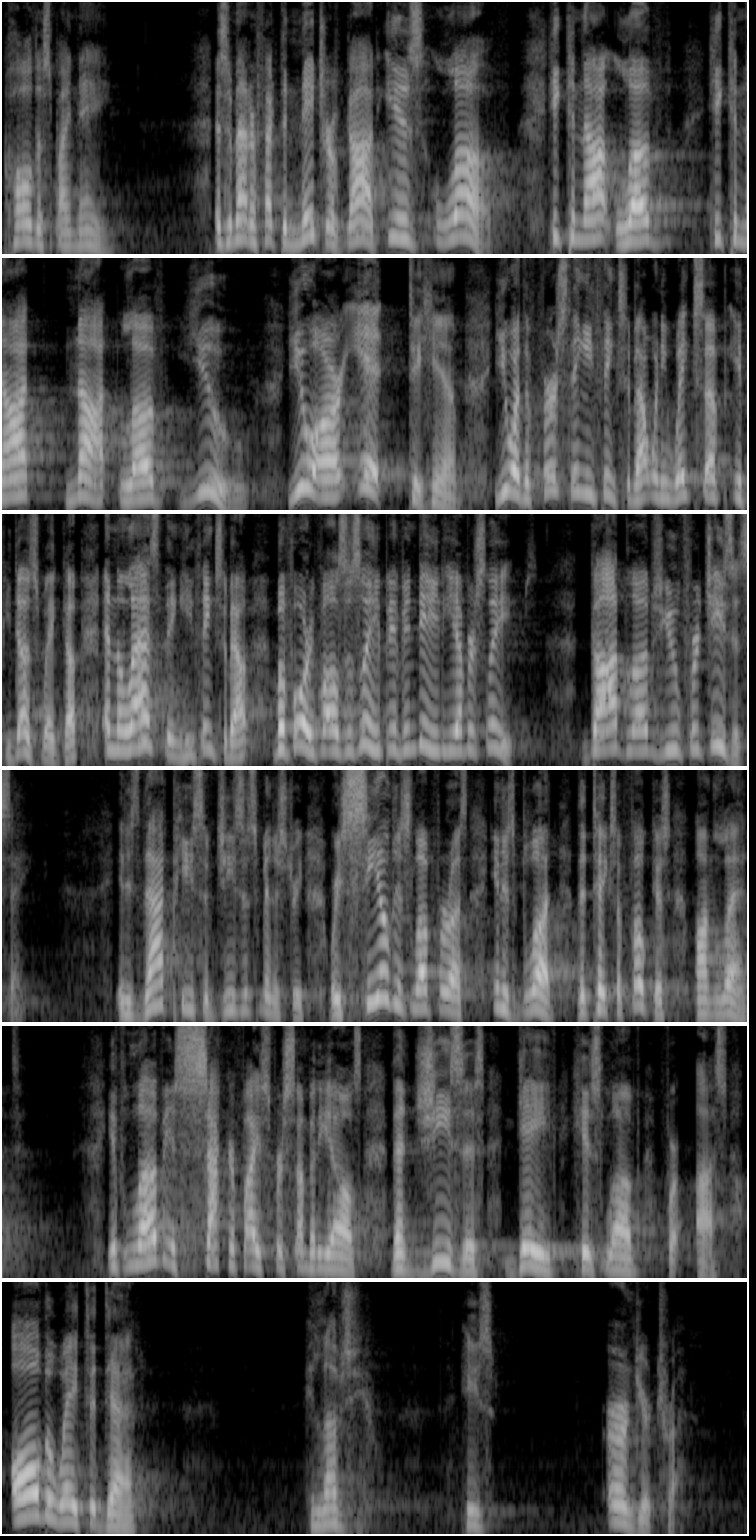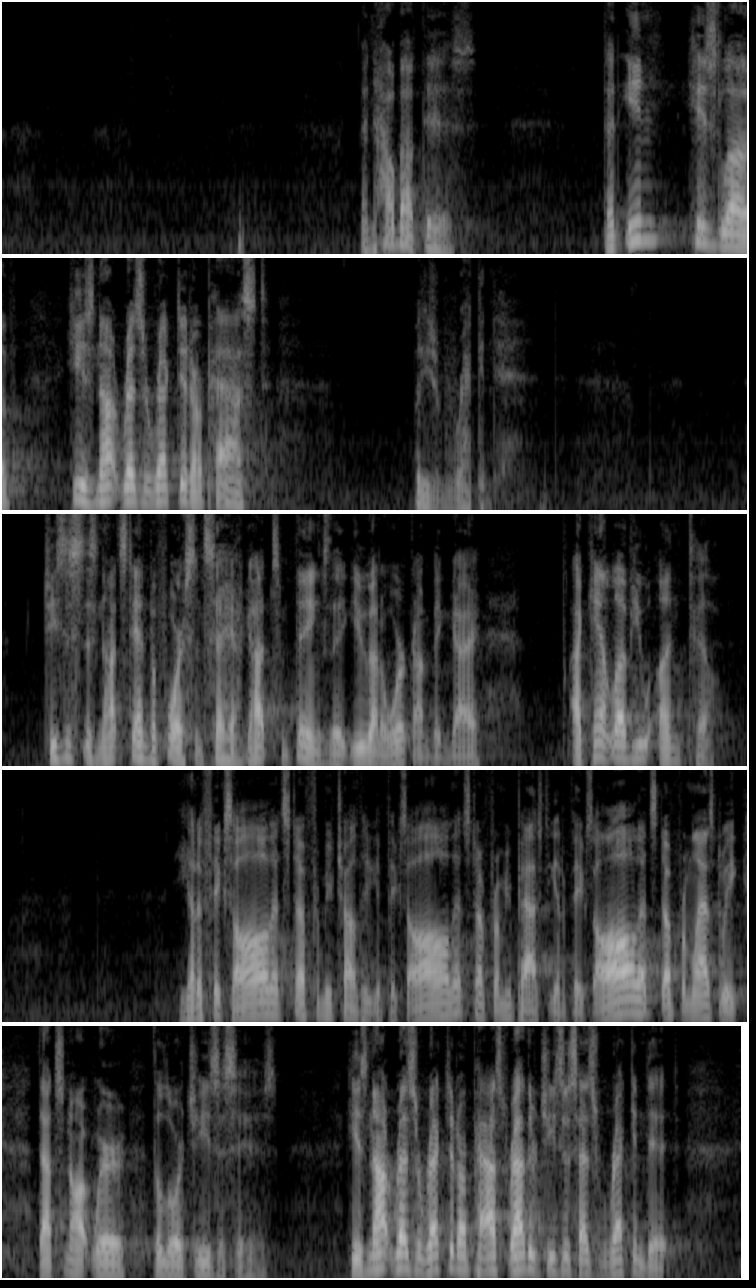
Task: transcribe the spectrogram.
called us by name. As a matter of fact, the nature of God is love. He cannot love, He cannot not love you. You are it to Him. You are the first thing He thinks about when He wakes up, if He does wake up, and the last thing He thinks about before He falls asleep, if indeed He ever sleeps. God loves you for Jesus' sake. It is that piece of Jesus' ministry where he sealed his love for us in his blood that takes a focus on Lent. If love is sacrifice for somebody else, then Jesus gave his love for us all the way to death. He loves you, he's earned your trust. And how about this? That in his love, he has not resurrected our past, but He's reckoned it. Jesus does not stand before us and say, I got some things that you got to work on, big guy. I can't love you until. You got to fix all that stuff from your childhood. You got to fix all that stuff from your past. You got to fix all that stuff from last week. That's not where the Lord Jesus is. He has not resurrected our past, rather, Jesus has reckoned it.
